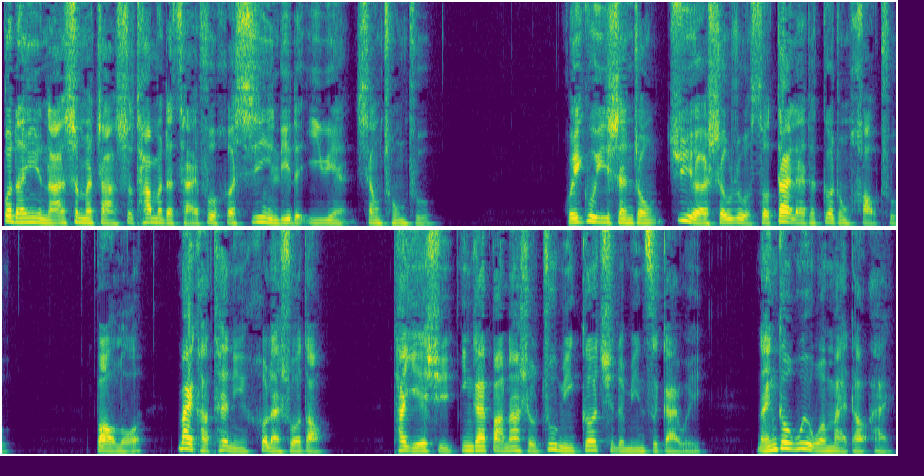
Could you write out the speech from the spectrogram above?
不能与男士们展示他们的财富和吸引力的意愿相冲突。回顾一生中巨额收入所带来的各种好处，保罗·麦卡特尼后来说道。他也许应该把那首著名歌曲的名字改为“能够为我买到爱”，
